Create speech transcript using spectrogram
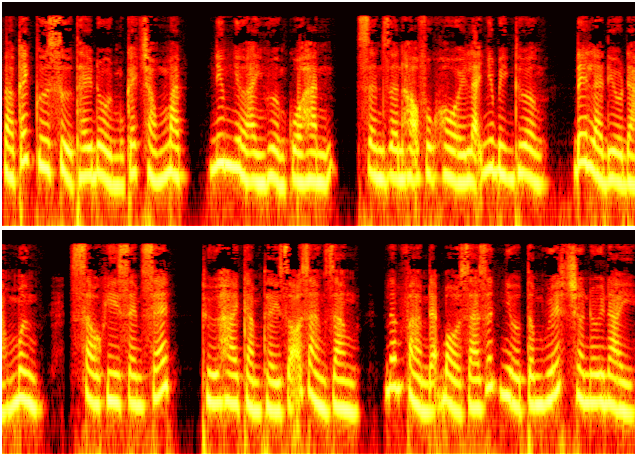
và cách cư xử thay đổi một cách chóng mặt, nhưng nhờ ảnh hưởng của hắn, dần dần họ phục hồi lại như bình thường. Đây là điều đáng mừng. Sau khi xem xét, thứ hai cảm thấy rõ ràng rằng Lâm Phàm đã bỏ ra rất nhiều tâm huyết cho nơi này.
